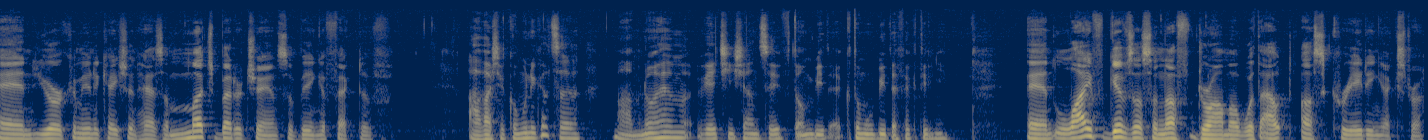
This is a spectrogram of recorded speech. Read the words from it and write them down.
And your communication has a much better chance of being effective. A vaše komunikace má mnohem větší šanci v tom být, k tomu být efektivní. And life gives us enough drama without us creating extra.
